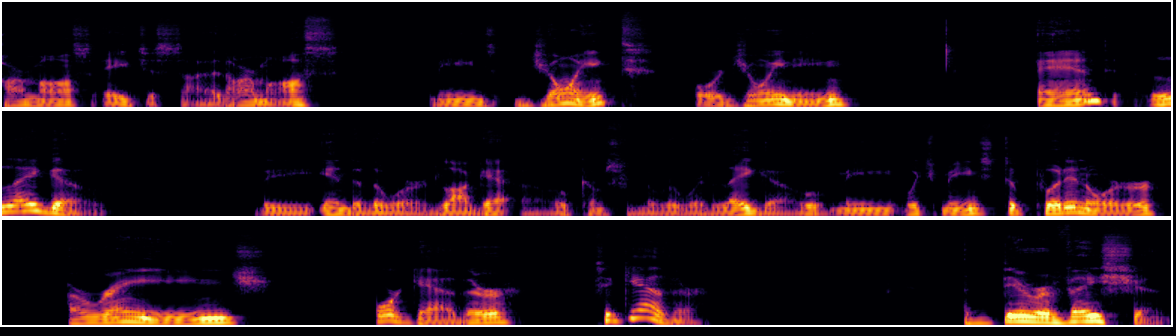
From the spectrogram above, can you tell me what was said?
harmos, H is silent, armos means joint or joining, and lego. The end of the word lageo comes from the root word lego, mean, which means to put in order arrange, or gather together. A derivation,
